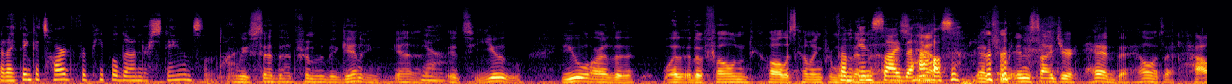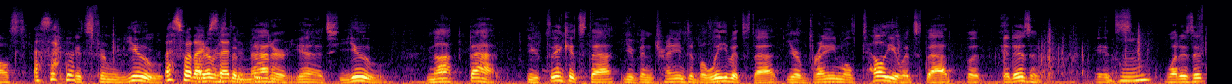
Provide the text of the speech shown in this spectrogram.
that I think it's hard for people to understand sometimes. We've said that from the beginning. Yeah, Yeah. it's you. You are the whether the phone call is coming from From inside the the house. house. Yeah, that's from inside your head. The hell is a house? it's from you. That's what I've Whatever's said the to people. matter. Yeah, it's you, not that. You think it's that. You've been trained to believe it's that. Your brain will tell you it's that, but it isn't. It's Mm-hmm. what is it?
